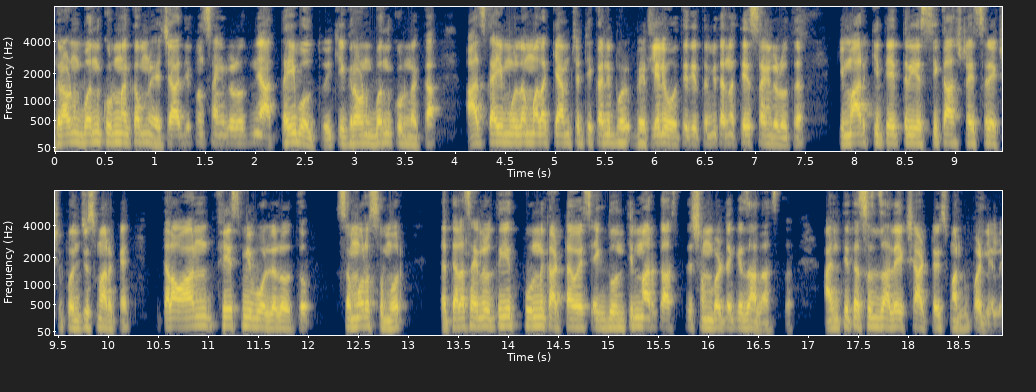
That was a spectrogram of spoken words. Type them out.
ग्राउंड बंद करू नका म्हणून ह्याच्या आधी पण सांगितलं होतं आणि आताही बोलतोय की ग्राउंड बंद करू नका. आज काही मुलं मला कॅम्पच्या ठिकाणी भेटलेले होते तिथं मी त्यांना तेच सांगितलं होतं की मार्क किती आहे तर एस सी कास्ट आहे सर एकशे पंचवीस मार्क आहे त्याला ऑन फेस मी बोललेलो होतो समोरासमोर. तर त्याला सांगितलं होतं की पूर्ण काटावायचं एक दोन तीन मार्क असते शंभर टक्के झालं असतं. आणि ते तसंच झालं एकशे अठ्ठावीस मार्क पडलेले.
